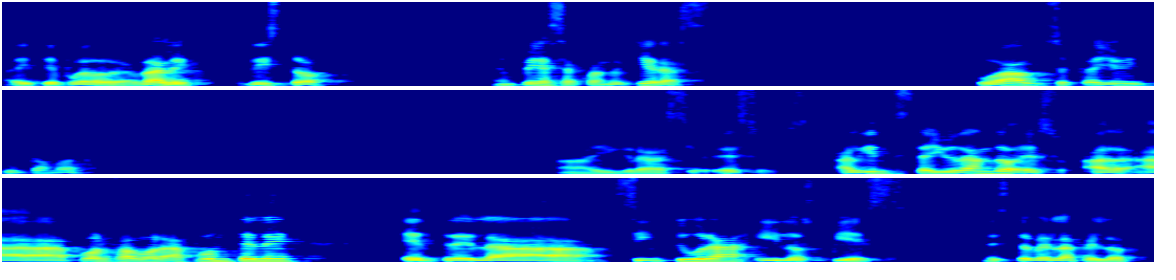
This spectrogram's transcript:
Ahí te puedo ver. Dale. Listo. Empieza cuando quieras. Wow, se cayó ahí tu cámara. Ay, gracias. Eso. ¿Alguien te está ayudando? Eso. Por favor, apúntele entre la cintura y los pies. Necesito ver la pelota,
